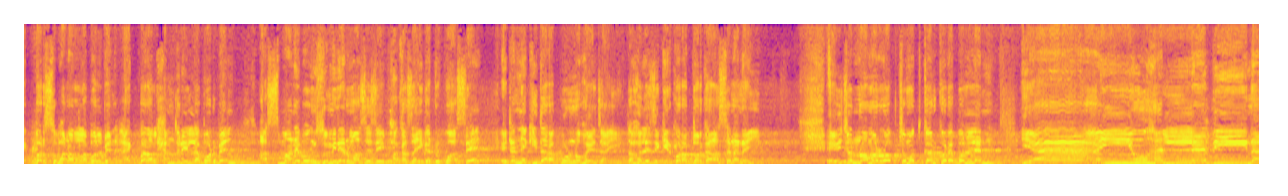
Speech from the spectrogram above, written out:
একবার সুবহান আল্লাহ বলবেন, একবার আলহামদুলিল্লাহ বলবেন, আসমান এবং জমিনের মাঝে যেই ফাঁকা জায়গাটুকু আছে, এটা নেকি দ্বারা পূর্ণ হয়ে যায়। তাহলে জিকির করার দরকার আছে না নাই? এই জন্য আমার রব চমৎকার করে বললেন আইয়ুহাল্লাযীনা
